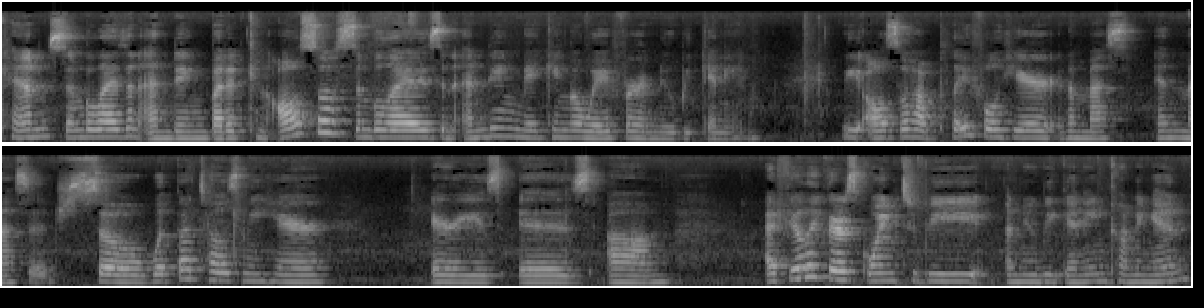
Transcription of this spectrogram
can symbolize an ending, but it can also symbolize an ending making a way for a new beginning. We also have playful here in a mess in message. So what that tells me here, Aries, is um, I feel like there's going to be a new beginning coming in,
